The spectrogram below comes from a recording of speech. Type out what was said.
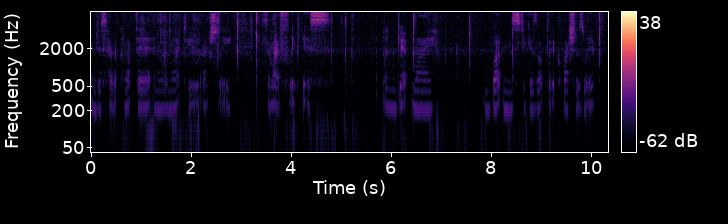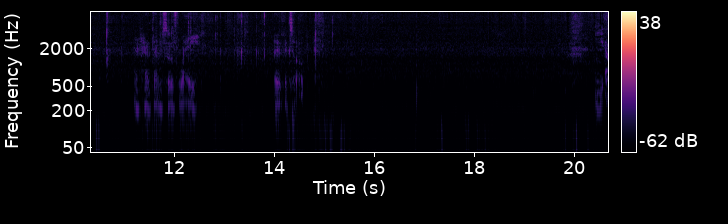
and just have it come up there and what I might do actually is I might flick this and get my button stickers up that it clashes with and have them sort of lay over top. Yeah.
